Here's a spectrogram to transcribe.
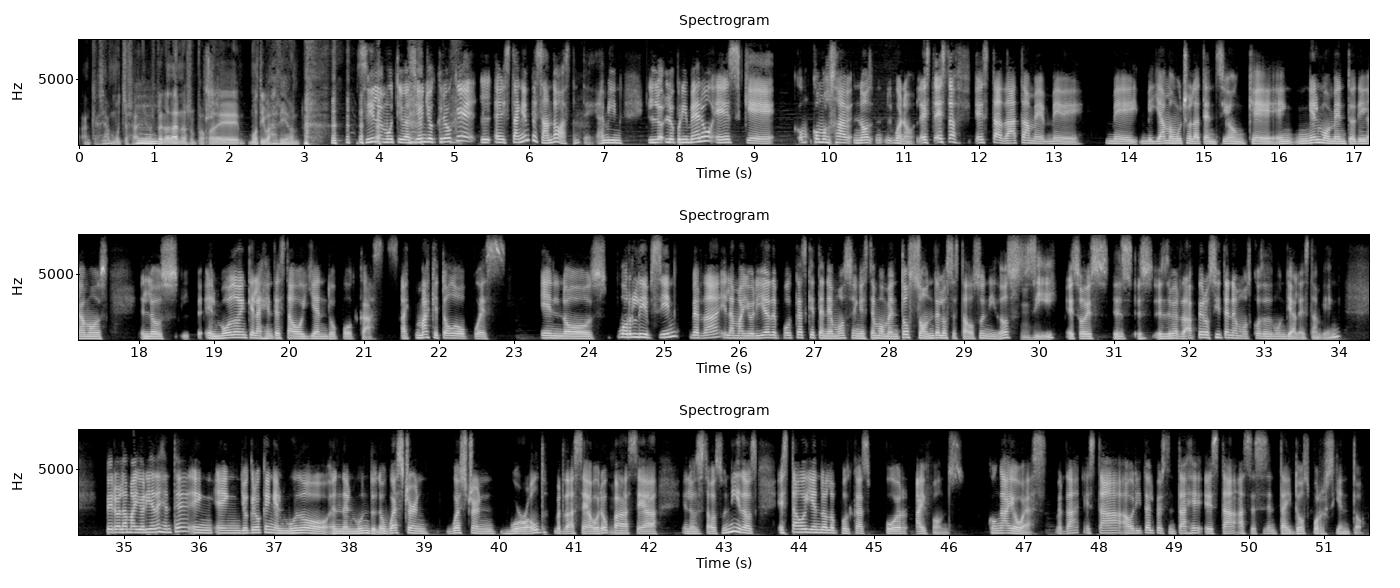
aunque sean muchos años, mm. pero danos un poco de motivación. Sí, la motivación, yo creo que están empezando bastante. I mean, lo, primero es que, como, saben, no, bueno, esta, esta data me, me, me, llama mucho la atención que en, el momento, digamos, los, el modo en que la gente está oyendo podcasts, más que todo, pues, en los, por Libsyn, ¿verdad? Y la mayoría de podcasts que tenemos en este momento son de los Estados Unidos, sí, eso es, es, es, es, de verdad, pero sí tenemos cosas mundiales también. Pero la mayoría de gente, en, en yo creo que en el mundo, en el mundo, the western Western World, ¿verdad? Sea Europa, sea en los Estados Unidos, está oyendo los podcasts por iPhones, con iOS, ¿verdad? Está, ahorita el porcentaje está a 62%.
